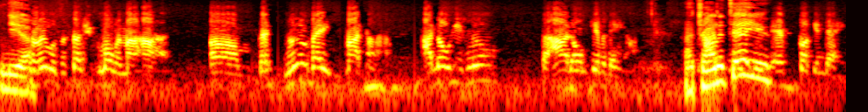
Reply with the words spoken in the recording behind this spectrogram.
Yeah. So it was a such a blow in my eyes. Um, that's Lil Baby, my time. I know he's new, but I don't give a damn. I try to tell you. Every fucking day.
